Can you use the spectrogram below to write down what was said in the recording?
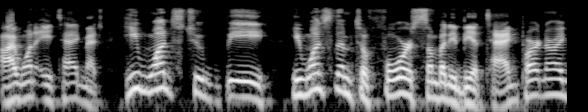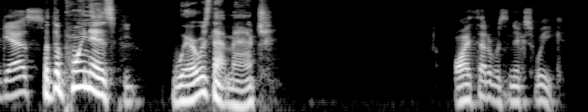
I want a tag match. He wants to be. He wants them to force somebody to be a tag partner. I guess. But the point is, where was that match? oh, I thought it was next week.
